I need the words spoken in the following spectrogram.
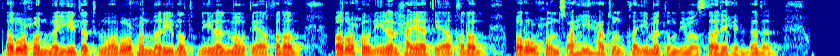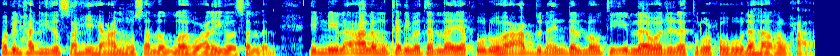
فروح ميتة وروح مريضة إلى الموت أقرب وروح إلى الحياة أقرب وروح صحيحة قائمة بمصالح البدن. وفي الحديث الصحيح عنه صلى الله عليه وسلم إني لأعلم كلمة لا يقولها عبد عند الموت إلا وجدت روحه لها روحا.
